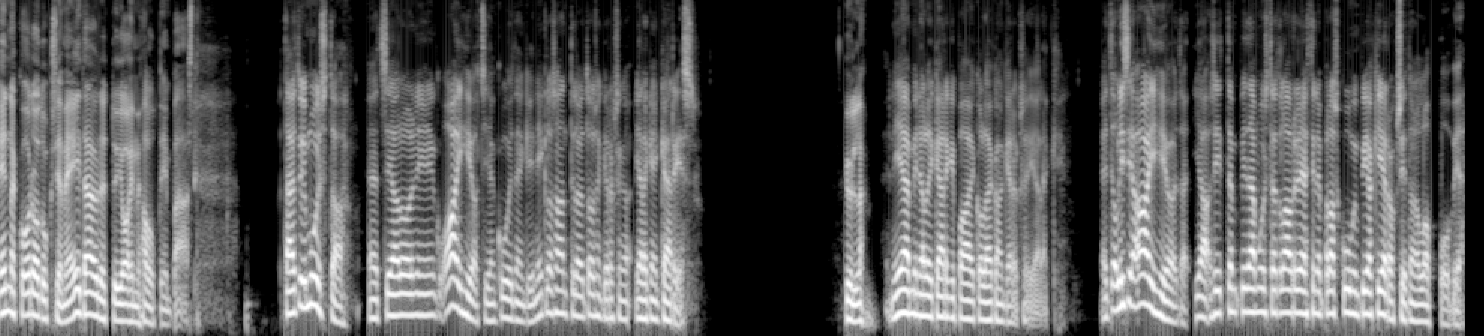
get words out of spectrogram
ennakko-odotuksia me ei täytetty, joihin me haluttiin päästä. Täytyy muistaa, että siellä oli niin kuin aihiot siihen kuitenkin. Niklas Anttila oli toisen kierroksen jälkeen kärjessä. Kyllä. Nieminen oli kärkipaikoilla ekan kierroksen jälkeen. Että oli siellä aihioita. Ja sitten pitää muistaa, että Lauri Lehtinen pelasi kuumimpia kierroksia tuonne loppuun vielä.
